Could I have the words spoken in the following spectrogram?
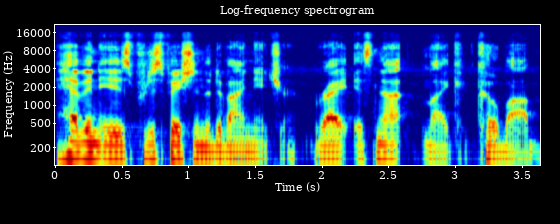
Heaven is participation in the divine nature, right? It's not like Kobob.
